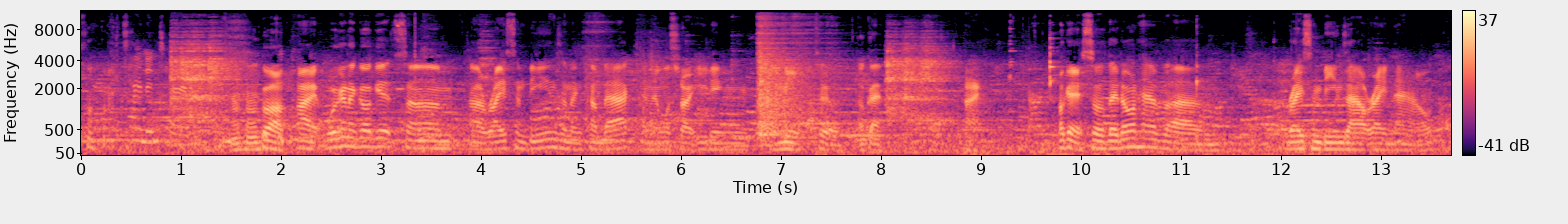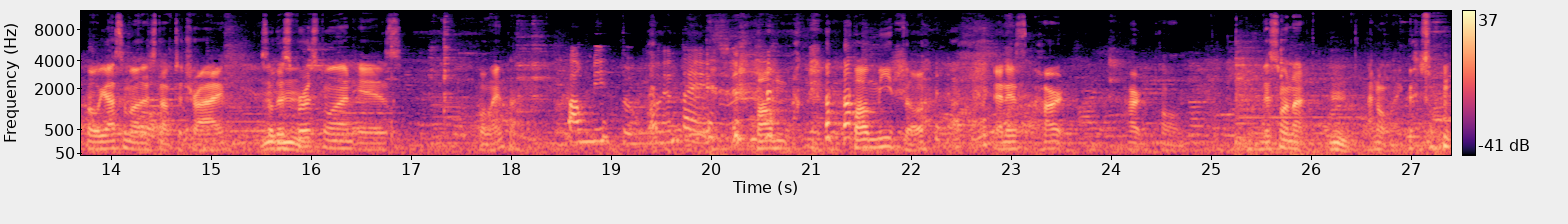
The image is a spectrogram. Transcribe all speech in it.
ten and ten. uh-huh. Cool. All right, we're gonna go get some uh, rice and beans, and then come back, and then we'll start eating the meat too. Okay. All right. Okay, so they don't have um, rice and beans out right now, but we got some other stuff to try. So this first one is polenta, Palmito, polenta é esse. Palm, palmito, and it's heart, heart palm. This one, I, I don't like this one.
